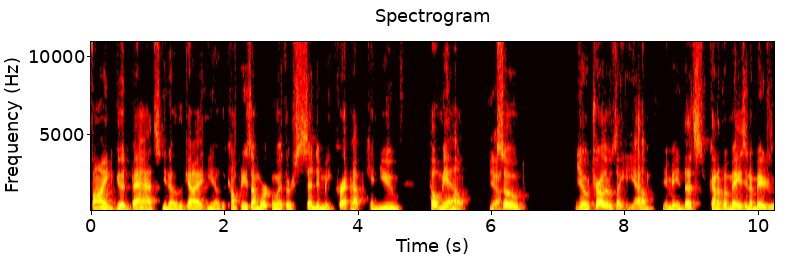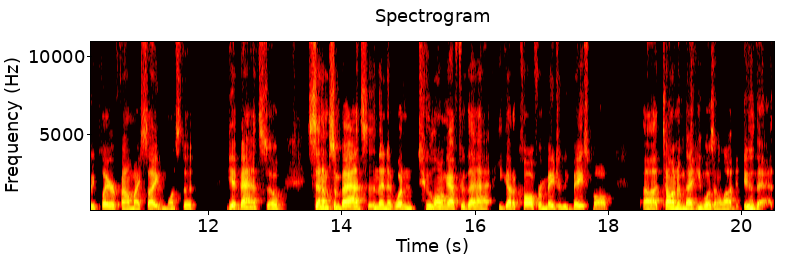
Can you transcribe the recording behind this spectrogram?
find good bats. You know, the guy, you know, the companies I'm working with are sending me crap. Can you help me out?" Yeah. So you know, Charlie was like, yeah, I mean, that's kind of amazing. A major league player found my site and wants to get bats. So sent him some bats. And then it wasn't too long after that, he got a call from Major League Baseball uh, telling him that he wasn't allowed to do that.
